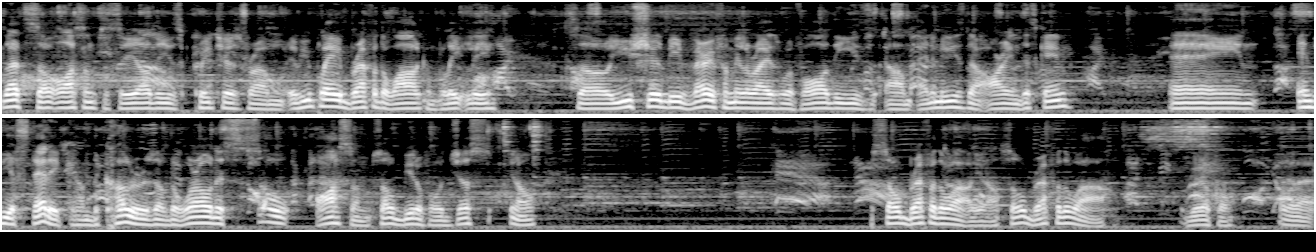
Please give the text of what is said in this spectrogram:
That's so awesome to see all these creatures from if you play Breath of the Wild completely so you should be very familiarized with all these um, enemies that are in this game. And in the aesthetic um, the colors of the world is so awesome so beautiful just you know. So Breath of the Wild you know so Breath of the Wild. Beautiful. Look at that.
